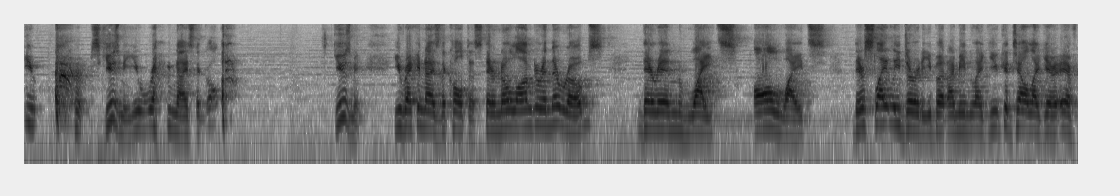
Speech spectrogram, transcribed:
you? excuse me. You recognize the cult. excuse me. You recognize the cultists. They're no longer in their robes. They're in whites, all whites. They're slightly dirty, but I mean, like you could tell, like if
